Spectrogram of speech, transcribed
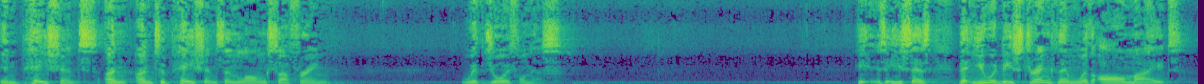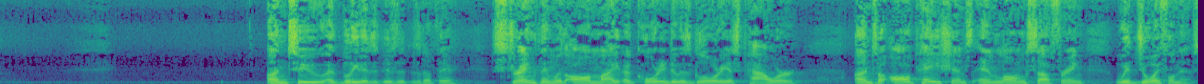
in patience, un, unto patience and long suffering with joyfulness. He, he says that you would be strengthened with all might unto, I believe, is it, is it up there? Strengthened with all might according to his glorious power unto all patience and long suffering with joyfulness.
